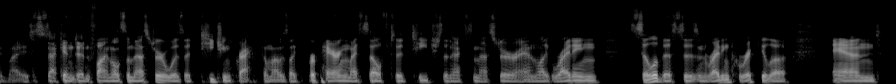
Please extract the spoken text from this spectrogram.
in my second and final semester was a teaching practicum. I was like preparing myself to teach the next semester and like writing syllabuses and writing curricula. And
